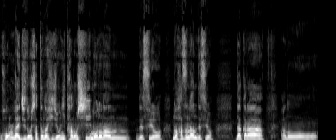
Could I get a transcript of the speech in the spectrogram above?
本来自動車っていうのは非常に楽しいものなんですよ。のはずなんですよ。だから、あの、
